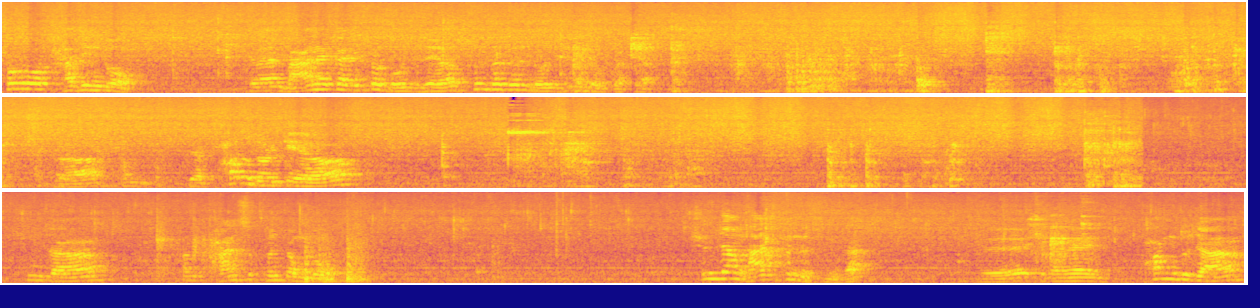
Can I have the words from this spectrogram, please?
초고 다진 거 그다음에 마늘까지 또 넣어주세요. 순서대로 넣어주시면 좋을 것 같아요. 자, 파도 넣을게요. 춘장 한 반 스푼 정도. 춘장 반 스푼 넣습니다. 네, 그 다음에 황두장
